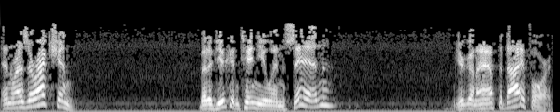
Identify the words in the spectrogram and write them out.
and resurrection. But if you continue in sin, you're going to have to die for it.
